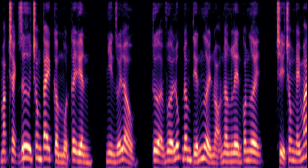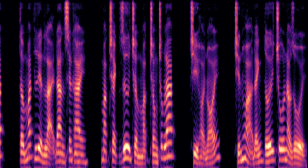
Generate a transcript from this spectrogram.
Mặc trạch dư trong tay cầm một cây yên, nhìn dưới lầu, tựa vừa lúc đâm tiến người nọ nâng lên con người, chỉ trong nháy mắt, tầm mắt liền lại đan sen khai, mặc trạch dư trầm mặc trong chốc lát, chỉ hỏi nói, chiến hỏa đánh tới chỗ nào rồi.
